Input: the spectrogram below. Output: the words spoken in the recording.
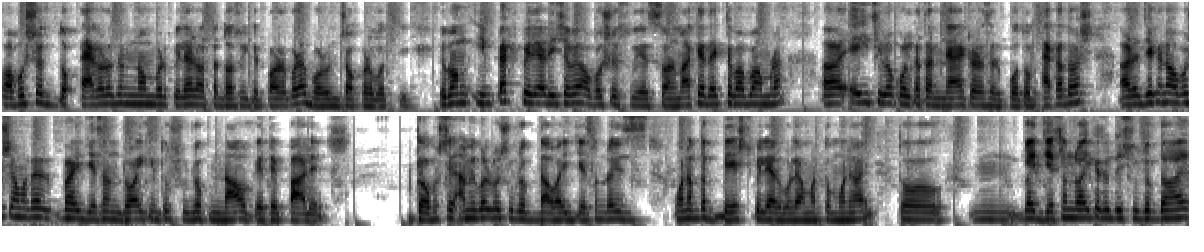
অবশ্যই দ- এগারো জন নম্বর প্লেয়ার অর্থাৎ দশ উইকেট পড়ার পরে বরুণ চক্রবর্তী। এবং ইম্প্যাক্ট প্লেয়ার হিসেবে অবশ্যই সুয়েশ শর্মাকে দেখতে পাবো আমরা। আর এই ছিল কলকাতার নাইট রাইডার্সের প্রথম একাদশ। আর যেখানে অবশ্যই আমাদের ভাই জেসন রয় কিন্তু সুযোগ নাও পেতে পারে। তো অবশ্যই আমি বলব সুযোগ দাও ভাই Jason Roy is one of the best player বলে আমার তো মনে হয়। তো ভাই জেসন রয়কে যদি সুযোগ দেওয়া হয়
